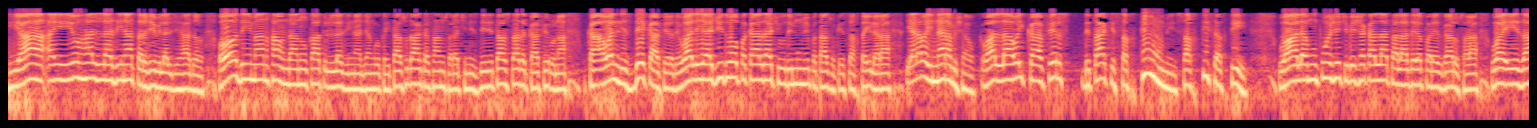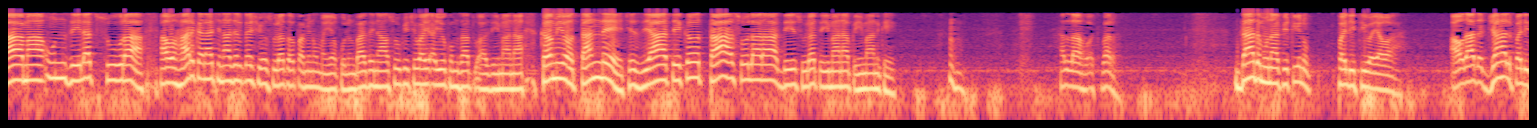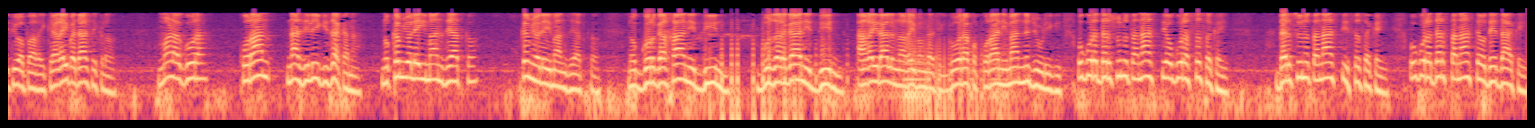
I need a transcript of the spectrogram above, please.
یا ایها الذین ترغیب ال الجهاد او د ایمان خوندانو قاتل الذین جنگو کوي تاسو دا کسانو سره چې نږدې دي تاسو ته د کافرونه کا اول نږدې کافر دی والی یجدو په کار دا چې د مومن په تاسو کې سختۍ لرا یاره وای نرم شاو والله وای کافر د تا کې سختی ومومي سختی سختی وعلم پوښي چې بشک الله تعالی دې پرهیزګارو سره و اذا ما انزلت سوره او هر کله چې نازل کړي شو سوره او پمنو مې یقولون بعد نه اسو کې چې وای ايکم ذات عظیمانا کم یو تند چې زیات ک تاسو لرا دې سوره ایمانا په ایمان کې الله اکبر دا د منافقینو پلیتی ویوا او دا د جهل پلیتی و پاره کې هغه به داسې کړو مړه ګوره قران نازلی گیزه کنه نو کم یو له ایمان زیات کو کم یو له ایمان زیات کو نو ګورګخان دین بزرگان دین اغه رال نه غیب هم داسي ګوره په قران ایمان نه جوړیږي وګوره درسونو تناستی او ګوره سس کوي درسونو تناستی سس کوي وګوره درس تناسته او د دا کوي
